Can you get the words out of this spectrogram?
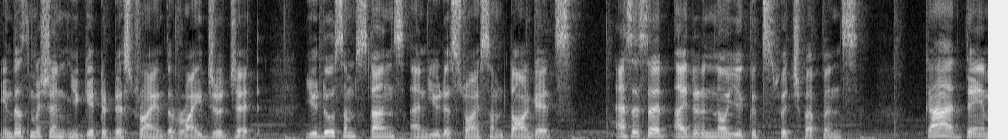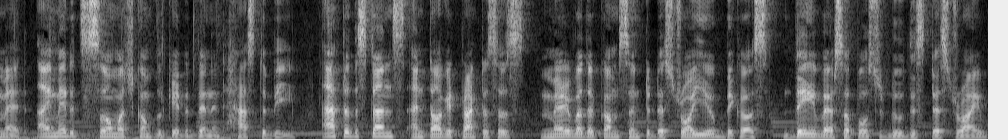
In this mission, you get to test drive the Raiju jet. You do some stunts and you destroy some targets. As I said, I didn't know you could switch weapons. God damn it, I made it so much complicated than it has to be. After the stunts and target practices, Merryweather comes in to destroy you because they were supposed to do this test drive,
